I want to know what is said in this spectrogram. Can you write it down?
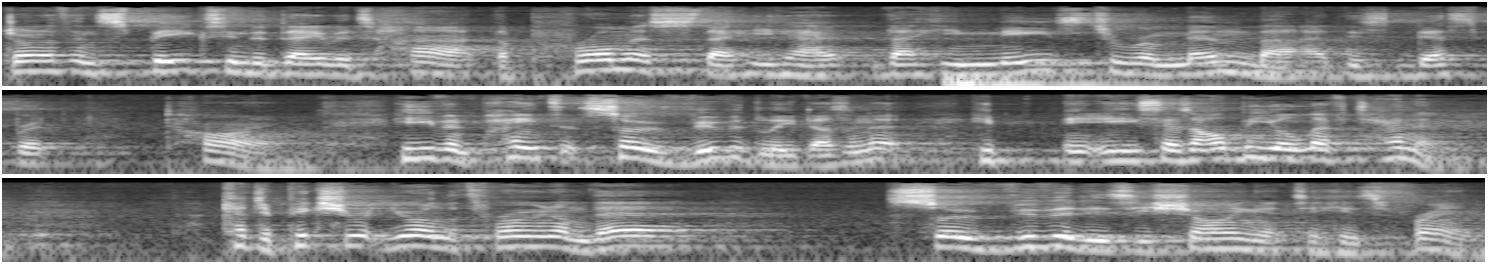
Jonathan speaks into David's heart the promise that he, had, that he needs to remember at this desperate time. He even paints it so vividly, doesn't it? He, he says, I'll be your lieutenant. Can't you picture it? You're on the throne, I'm there. So vivid is he showing it to his friend.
